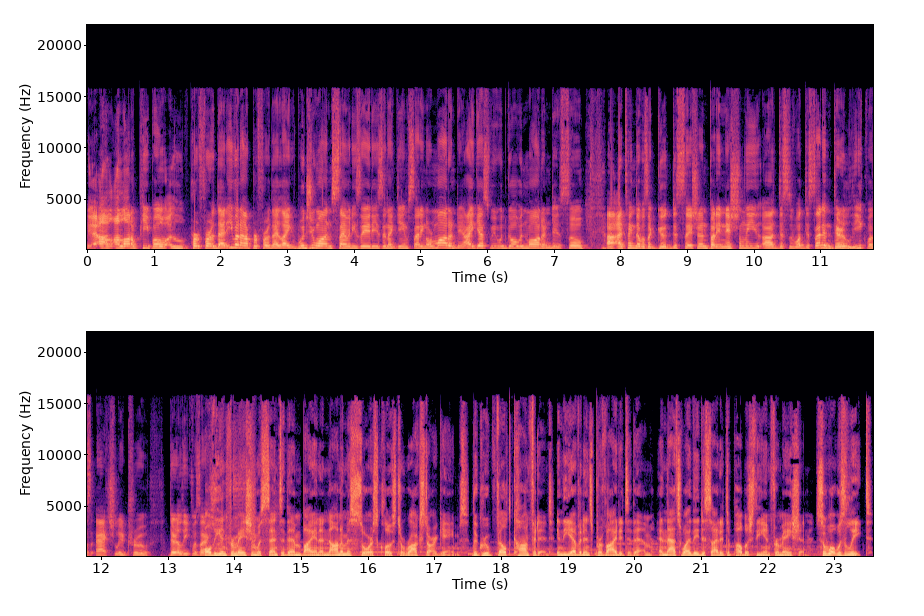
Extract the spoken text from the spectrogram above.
a, a, lot of people prefer that. Even i prefer that. Like would you want 70s 80s in a game setting or modern day? I guess we would go with modern day. So uh, i think that was a good decision but initially uh, this is what they said and their leak was actually true Their leak was All the information was sent to them by an anonymous source close to Rockstar Games. The group felt confident in the evidence provided to them, and that's why they decided to publish the information. So what was leaked?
